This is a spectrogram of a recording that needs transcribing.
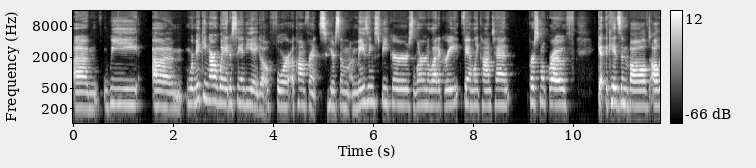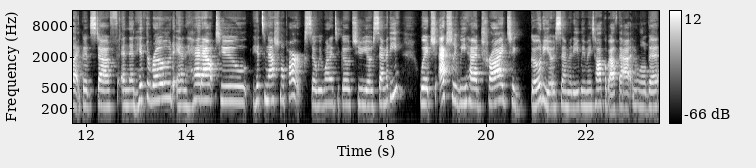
um, we um, we're making our way to San Diego for a conference. Hear some amazing speakers, learn a lot of great family content, personal growth, get the kids involved, all that good stuff, and then hit the road and head out to hit some national parks. So we wanted to go to Yosemite, which actually we had tried to go to Yosemite. We may talk about that in a little bit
